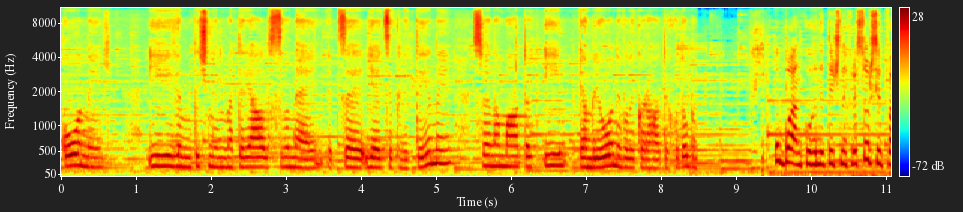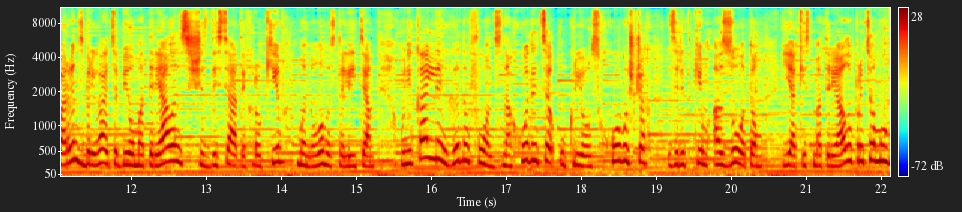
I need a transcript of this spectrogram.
коней і генетичний матеріал свиней це яйцеклітини свиноматок і ембріони великорогатої худоби. У банку генетичних ресурсів тварин зберігаються біоматеріали з 60-х років минулого століття. Унікальний генофонд знаходиться у кріосховищах з рідким азотом. Якість матеріалу при цьому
